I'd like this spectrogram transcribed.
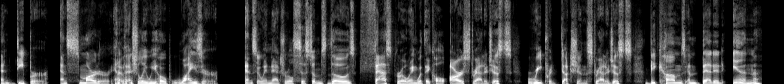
and deeper and smarter. And eventually, we hope, wiser. And so in natural systems, those fast growing, what they call R strategists, reproduction strategists, becomes embedded in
